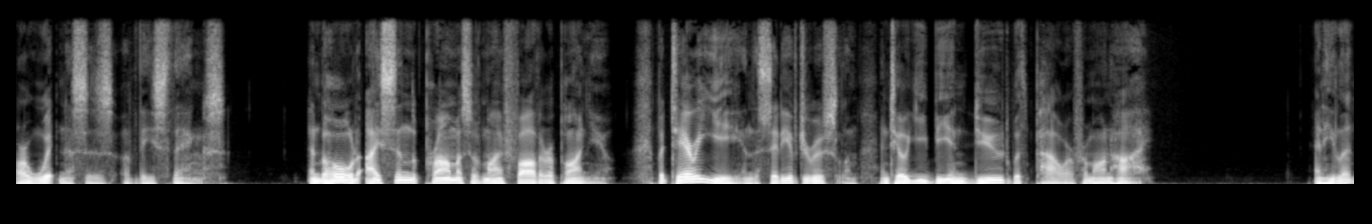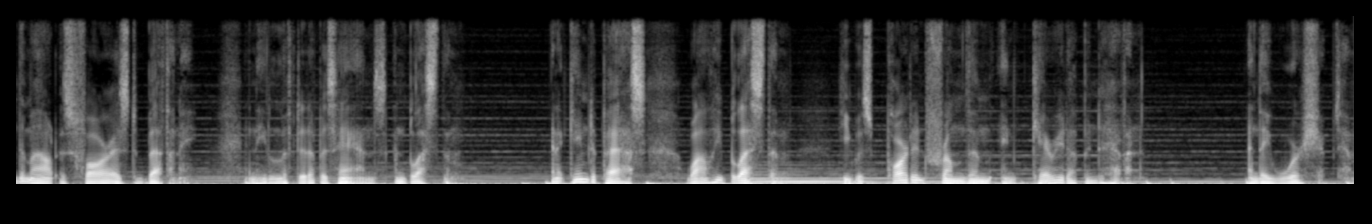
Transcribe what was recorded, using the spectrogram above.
are witnesses of these things. And behold, I send the promise of my Father upon you. But tarry ye in the city of Jerusalem until ye be endued with power from on high. And he led them out as far as to Bethany, and he lifted up his hands and blessed them. And it came to pass, while he blessed them, he was parted from them and carried up into heaven. And they worshipped him,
